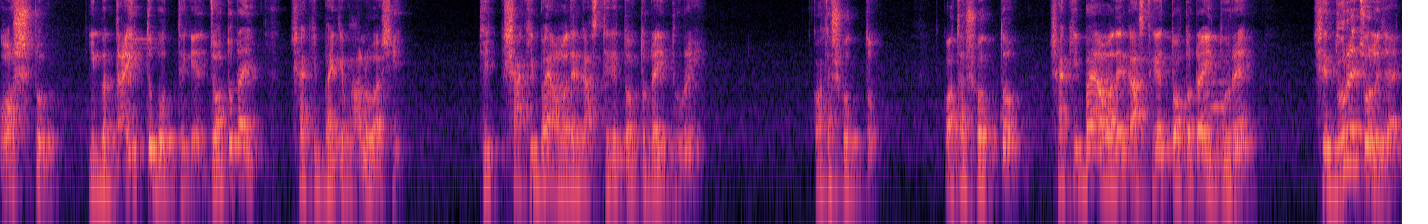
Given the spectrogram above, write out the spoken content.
কষ্ট কিংবা দায়িত্ববোধ থেকে যতটাই সাকিব ভাইকে ভালোবাসি ঠিক সাকিব ভাই আমাদের কাছ থেকে ততটাই দূরে। কথা সত্য। কথা সত্য, সাকিব ভাই আমাদের কাছ থেকে ততটাই দূরে, সে দূরে চলে যায়।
